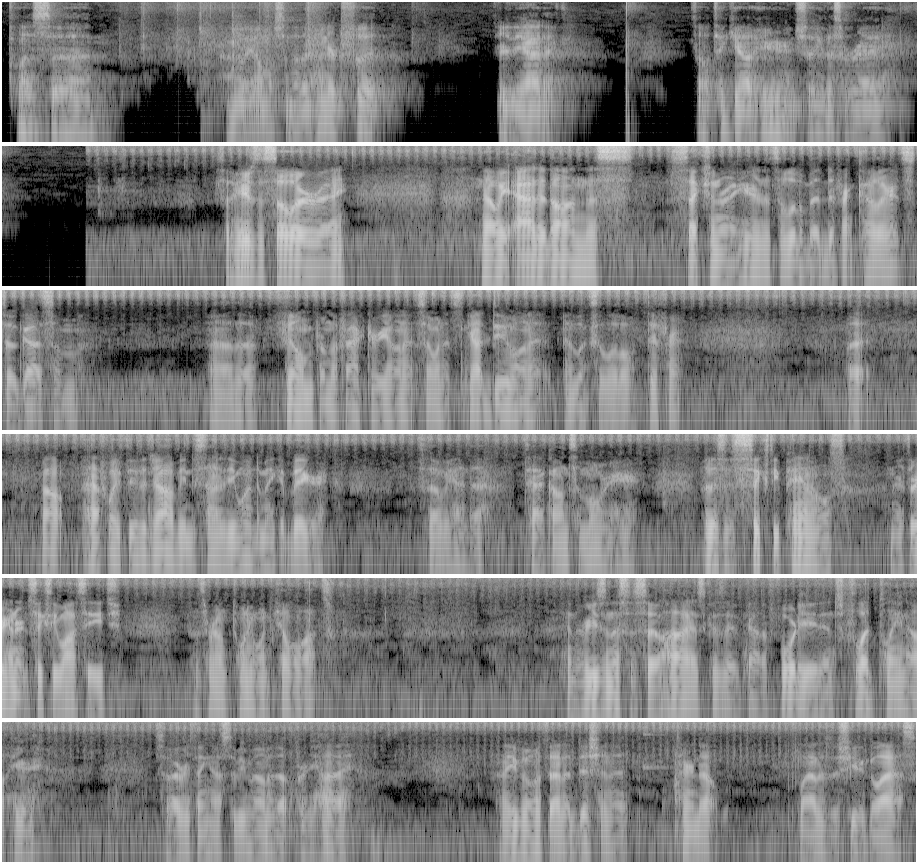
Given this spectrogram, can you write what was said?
Plus uh, probably almost another 100 foot through the attic. So I'll take you out here and show you this array. So here's the solar array. Now we added on this section right here that's a little bit different color. It's still got some uh, the film from the factory on it, so when it's got dew on it, it looks a little different. But about halfway through the job, he decided he wanted to make it bigger. So we had to tack on some more here. But this is 60 panels, and they're 360 watts each. That's around 21 kilowatts. And the reason this is so high is because they've got a 48 inch floodplain out here. So everything has to be mounted up pretty high. And even with that addition, it turned out flat as a sheet of glass.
